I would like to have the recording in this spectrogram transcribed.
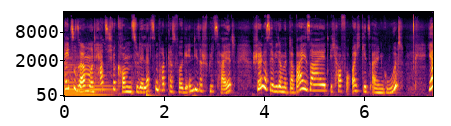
Hey zusammen und herzlich willkommen zu der letzten Podcast-Folge in dieser Spielzeit. Schön, dass ihr wieder mit dabei seid. Ich hoffe, euch geht's allen gut. Ja,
